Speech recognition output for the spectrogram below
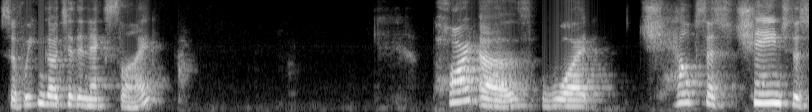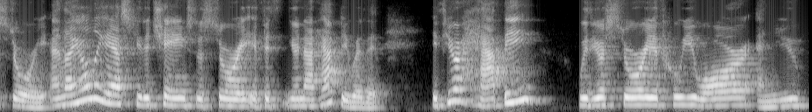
So if we can go to the next slide. Part of what helps us change the story, and I only ask you to change the story if you're not happy with it. If you're happy with your story of who you are and you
